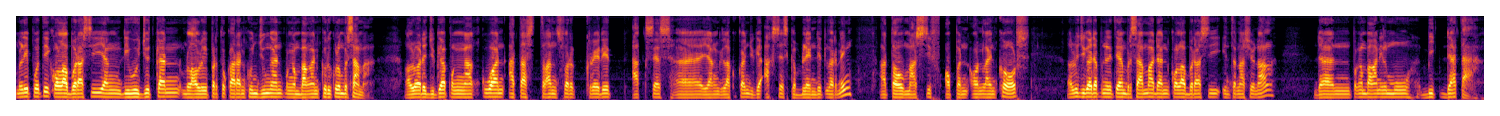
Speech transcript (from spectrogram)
meliputi kolaborasi yang diwujudkan melalui pertukaran kunjungan pengembangan kurikulum bersama. Lalu ada juga pengakuan atas transfer kredit akses uh, yang dilakukan juga akses ke blended learning atau massive open online course. Lalu juga ada penelitian bersama dan kolaborasi internasional dan pengembangan ilmu big data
